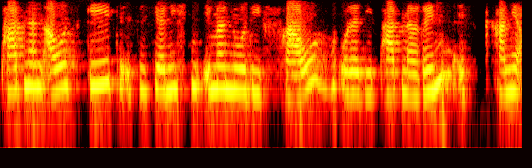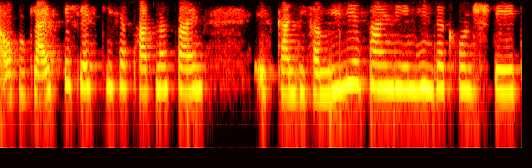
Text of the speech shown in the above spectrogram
Partnern ausgeht. Es ist ja nicht immer nur die Frau oder die Partnerin. Es kann ja auch ein gleichgeschlechtlicher Partner sein. Es kann die Familie sein, die im Hintergrund steht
